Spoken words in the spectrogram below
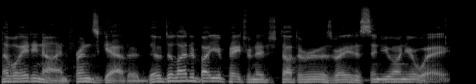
Level 89, friends gathered. Though delighted by your patronage, Tataru is ready to send you on your way.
